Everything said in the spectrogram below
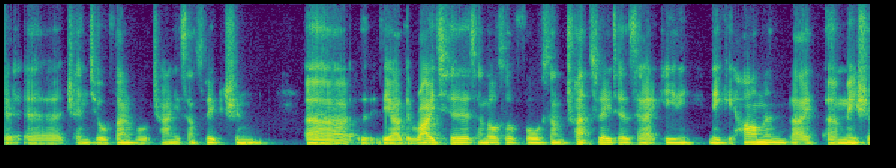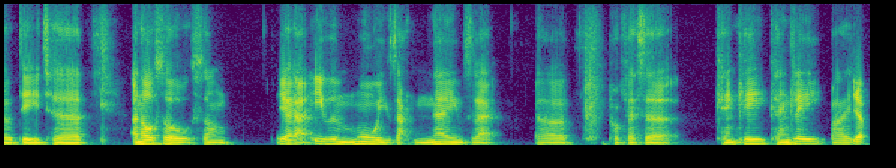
uh, Chen Qiufan for Chinese science fiction. Uh, they are the writers, and also for some translators like Nicky Harman, like uh, Michel Dieter, and also some yeah, even more exact names like uh, Professor Kenkley, Kenkley, right? Yep,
